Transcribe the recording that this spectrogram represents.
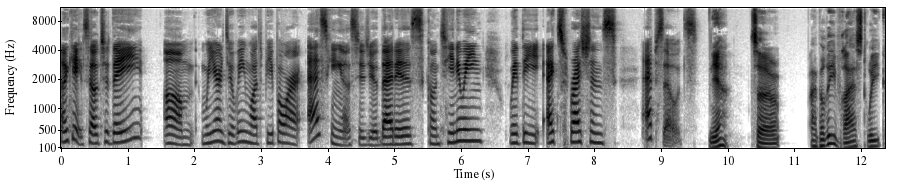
okay, so today um, we are doing what people are asking us to do. That is continuing with the expressions episodes. Yeah. So I believe last week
